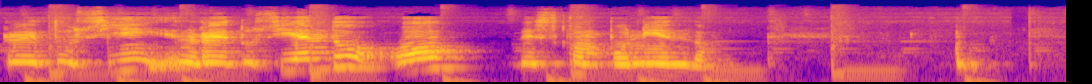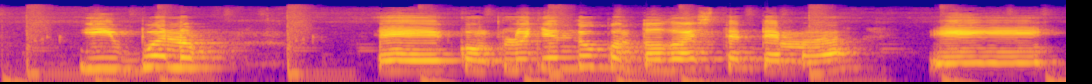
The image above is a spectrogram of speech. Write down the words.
reduciendo o descomponiendo. Y bueno, eh, concluyendo con todo este tema, eh,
